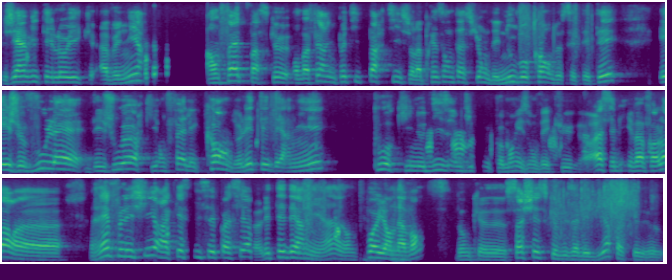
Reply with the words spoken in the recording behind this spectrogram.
j'ai invité Loïc à venir, en fait, parce qu'on va faire une petite partie sur la présentation des nouveaux camps de cet été, et je voulais des joueurs qui ont fait les camps de l'été dernier pour qu'ils nous disent un petit peu comment ils ont vécu. il va falloir euh, réfléchir à qu'est-ce qui s'est passé euh, l'été dernier. Hein. Donc, spoil en avance. Donc, euh, sachez ce que vous allez dire parce que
